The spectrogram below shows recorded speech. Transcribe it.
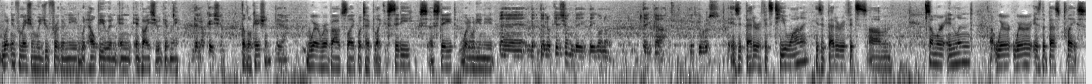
What information would you further need? Would help you in, in advice you would give me? The location. The location? Yeah. Where whereabouts? Like what type? Like city, uh, state? What what do you need? Uh, the, the location they they gonna take the the girls. Is it better if it's Tijuana? Is it better if it's um, somewhere inland? Uh, where where is the best place?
